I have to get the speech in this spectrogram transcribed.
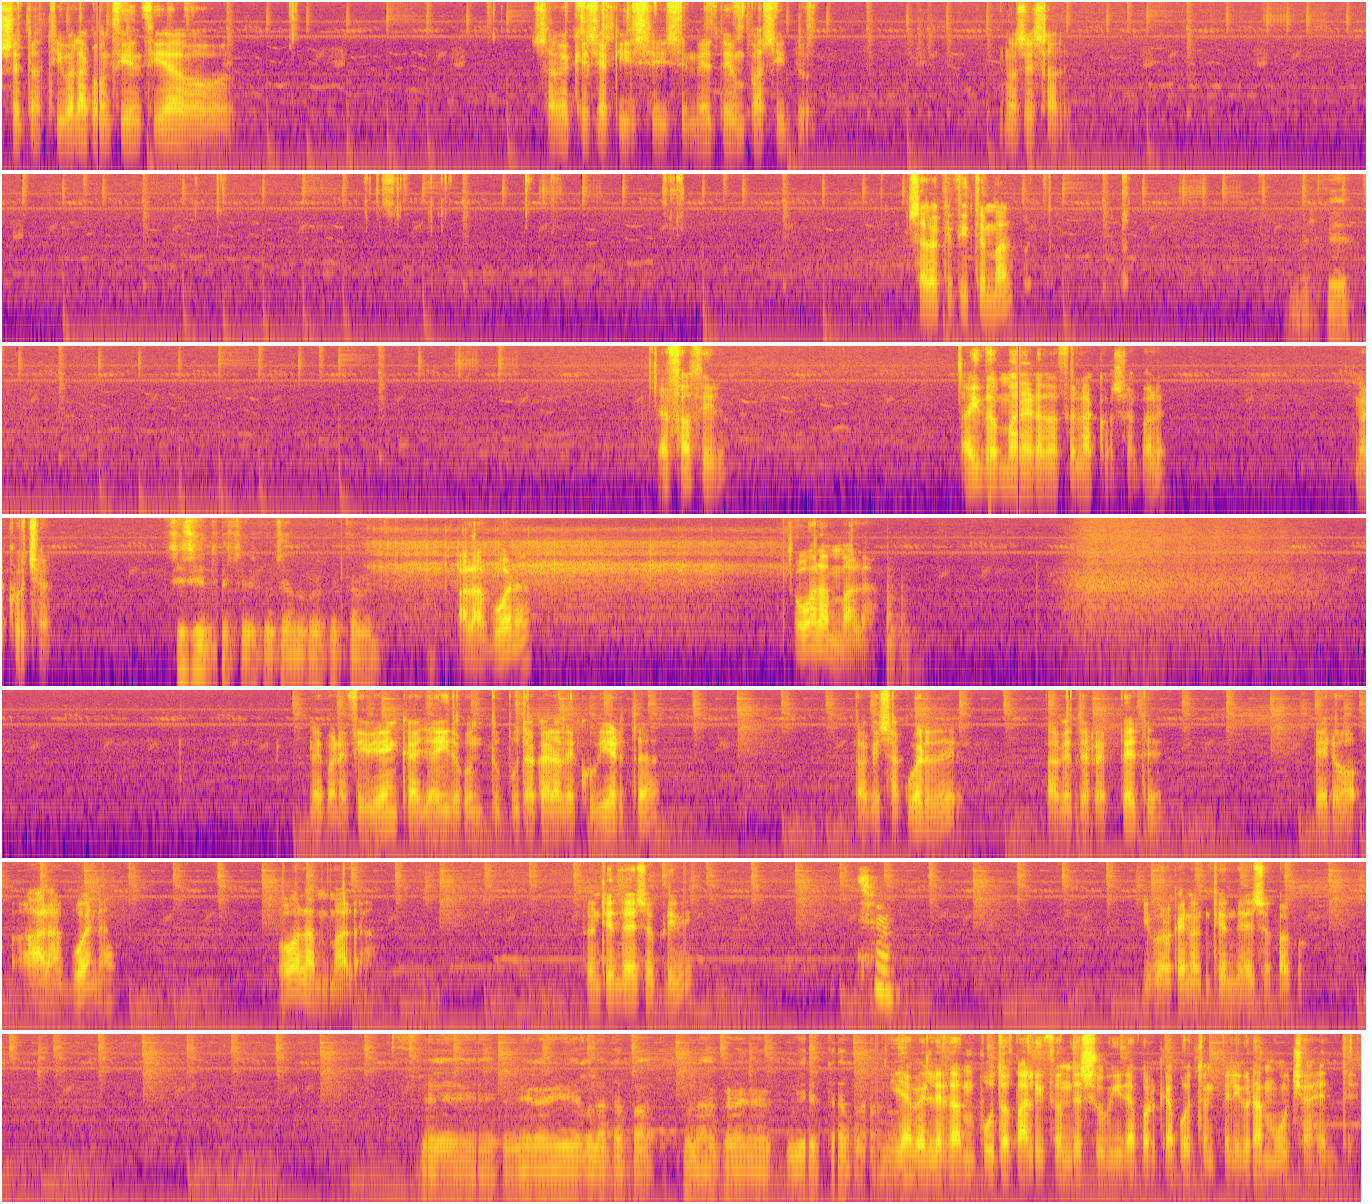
Se te activa la conciencia o... Sabes que si aquí si se mete un pasito, no se sale. ¿Sabes que hiciste mal? Es fácil. Hay dos maneras de hacer las cosas, ¿vale? ¿Me escuchas? Sí, sí, te estoy escuchando perfectamente. ¿A las buenas? ¿O a las malas? Me parece bien que haya ido con tu puta cara descubierta, para que se acuerde, para que te respete, pero ¿a las buenas o a las malas? ¿Tú entiendes eso, Primi? Sí. ¿Y por qué no entiendes eso, Paco? Eh, tendría que haber ido con la tapa, con la cara cubierta para. Y haberle dado un puto palizón de su vida porque ha puesto en peligro a mucha gente.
